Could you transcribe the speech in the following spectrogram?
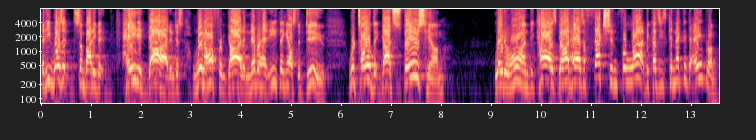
that he wasn't somebody that hated God and just went off from God and never had anything else to do. We're told that God spares him later on because God has affection for Lot because he's connected to Abram.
